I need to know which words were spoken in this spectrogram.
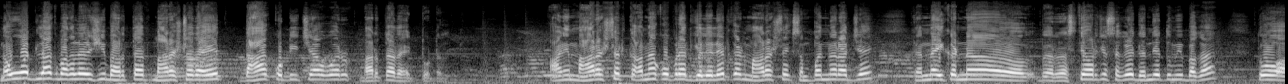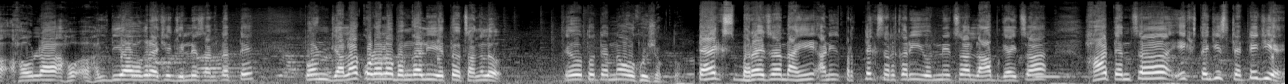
नव्वद लाख बांगलादेशी भारतात महाराष्ट्रात आहेत. दहा कोटीच्या वर भारतात आहेत टोटल आणि महाराष्ट्रात कानाकोपऱ्यात गेलेले आहेत कारण महाराष्ट्र एक संपन्न राज्य आहे. त्यांना इकडनं रस्त्यावरचे सगळे धंदे तुम्ही बघा. तो हावला हो हल्दिया वगैरे असे जिल्हे सांगतात ते. पण ज्याला कोणाला बंगाली येतं चांगलं ते तो त्यांना ओळखू शकतो. टॅक्स भरायचा नाही आणि प्रत्येक सरकारी योजनेचा लाभ घ्यायचा हा त्यांचा एक त्यांची स्ट्रॅटेजी आहे.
